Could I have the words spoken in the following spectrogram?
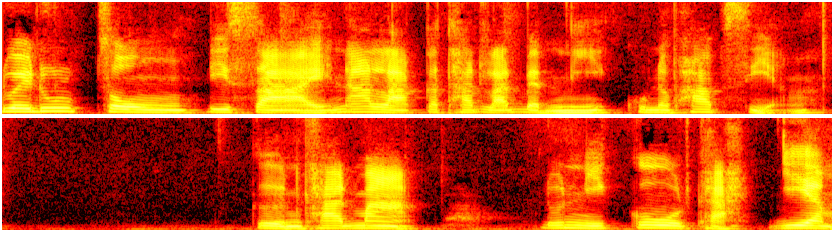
ด้วยรูปทรงดีไซน์ น่ารักกระทัดรัดแบบนี้คุณภาพเสียง เกินคาดมาก รุ่นนี้กูดค่ะ เยี่ยม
